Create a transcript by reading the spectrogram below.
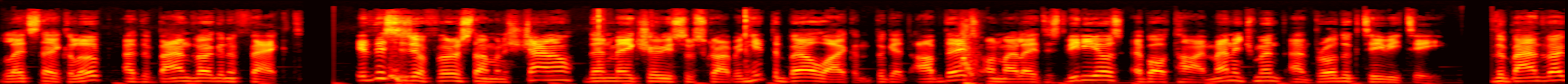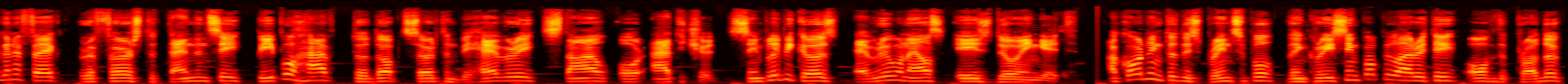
Let's take a look at the bandwagon effect. If this is your first time on this channel, then make sure you subscribe and hit the bell icon to get updates on my latest videos about time management and productivity. The bandwagon effect refers to tendency people have to adopt certain behavior, style, or attitude simply because everyone else is doing it. According to this principle, the increasing popularity of the product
